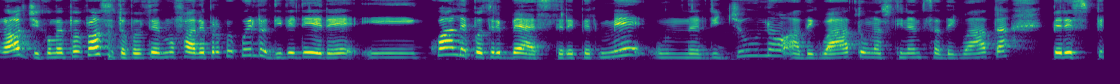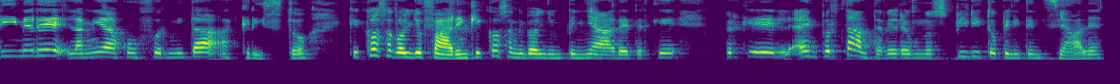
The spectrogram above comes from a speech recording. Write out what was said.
Allora oggi come proposito potremmo fare proprio quello di vedere eh, quale potrebbe essere per me un digiuno adeguato, un'astinenza adeguata per esprimere la mia conformità a Cristo. Che cosa voglio fare, in che cosa mi voglio impegnare, perché, perché è importante avere uno spirito penitenziale.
